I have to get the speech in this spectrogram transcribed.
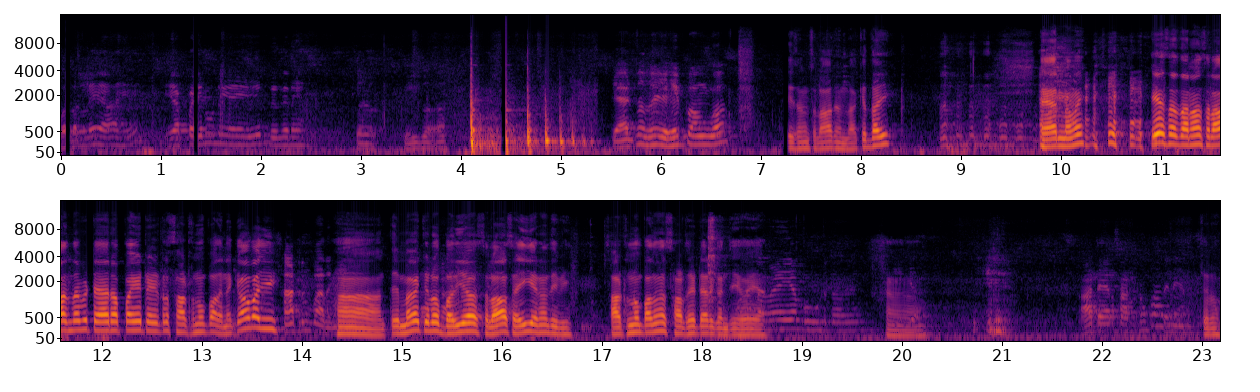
ਬਦਲਨੇ ਆ ਇਹ ਇਹ ਆਪਾਂ ਇਹਨੂੰ ਨਹੀਂ ਇਹ ਦੇ ਦੇਣੇ ਠੀਕ ਆ ਟਾਇਰ ਤਾਂ ਫਿਰ ਇਹੀ ਪਾਉਂਗਾ। ਇਹ ਸਾਨੂੰ ਸਲਾਹ ਦਿੰਦਾ। ਕਿੱਦਾਂ ਜੀ? ਟਾਇਰ ਨਵੇਂ? ਇਹ ਸਰਦਾਰਾਂ ਸਲਾਹ ਦਿੰਦਾ ਵੀ ਟਾਇਰ ਆਪਾਂ ਇਹ ਟਰੈਕਟਰ 60 ਨੂੰ ਪਾ ਦੇਣੇ। ਕਿਉਂ ਭਾਜੀ? 60 ਨੂੰ ਪਾ ਦੇਣੇ। ਹਾਂ ਤੇ ਮੈਂ ਕਿਹਾ ਚਲੋ ਵਧੀਆ ਸਲਾਹ ਸਹੀ ਹੈ ਇਹਨਾਂ ਦੀ ਵੀ। 60 ਨੂੰ ਪਾ ਦੂੰਗਾ 60 ਦੇ ਟਾਇਰ ਗੰਜੇ ਹੋਏ ਆ। ਹਾਂ। ਆ ਟਾਇਰ 60 ਨੂੰ ਪਾ ਦੇਣੇ ਆ। ਚਲੋ,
